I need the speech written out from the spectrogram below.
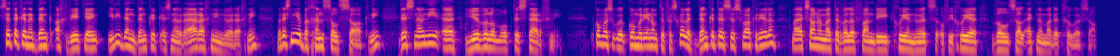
sit ek en ek dink ag weet jy hierdie ding dink ek is nou regtig nie nodig nie maar dis nie 'n beginsel saak nie dis nou nie 'n heuwel om op te sterf nie kom ons kom ooreen om te verskil. Ek dink dit is 'n swak reëling, maar ek sal nou maar ter wille van die goeie noods of die goeie wil sal ek nou maar dit gehoorsaam.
